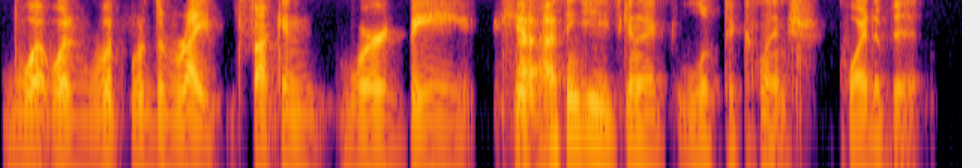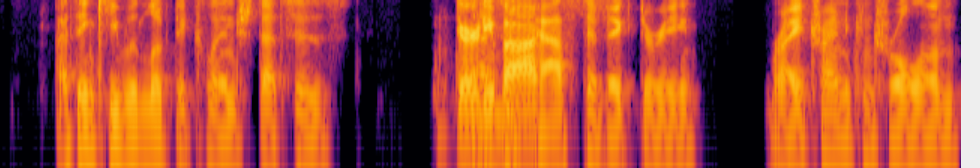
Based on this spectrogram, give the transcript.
what would what would the right fucking word be? His, I, I think he's going to look to clinch quite a bit. I think he would look to clinch. That's his dirty that's box his path to victory, right? Trying to control him.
